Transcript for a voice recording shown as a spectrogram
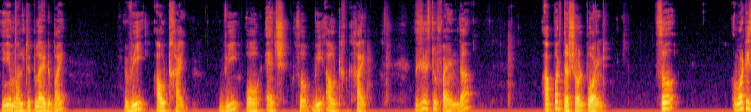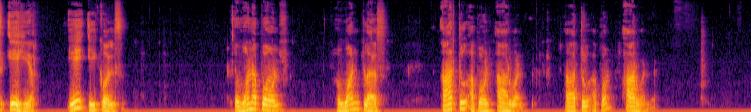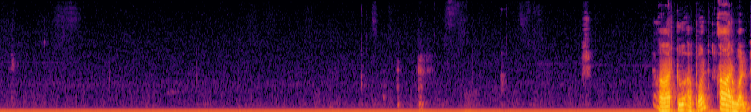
A multiplied by V out high. VOH so V out high. This is to find the upper threshold point. So what is A here? A equals 1 upon 1 plus R2 upon R1 R2 upon R1 R2 upon R1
